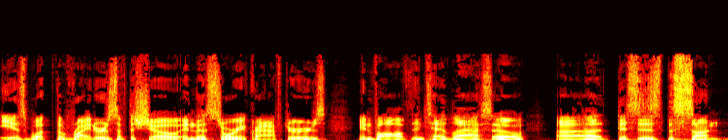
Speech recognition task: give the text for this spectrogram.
is what the writers of the show and the story crafters involved in Ted Lasso. Uh, this is the sun.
